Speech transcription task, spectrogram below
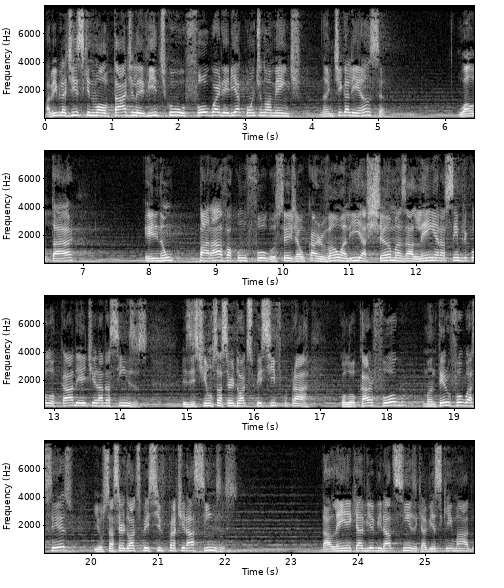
A Bíblia diz que no altar de Levítico o fogo arderia continuamente. Na antiga aliança, o altar ele não parava com o fogo, ou seja, o carvão ali, as chamas, a lenha era sempre colocada e retirada as cinzas. Existia um sacerdote específico para colocar fogo, manter o fogo aceso e um sacerdote específico para tirar as cinzas da lenha que havia virado cinza, que havia se queimado.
